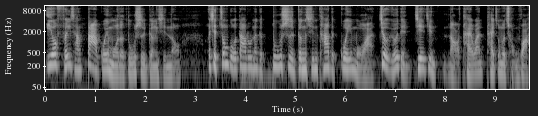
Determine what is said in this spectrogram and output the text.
也有非常大规模的都市更新哦，而且中国大陆那个都市更新，它的规模啊，就有点接近哦台湾台中的从化，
